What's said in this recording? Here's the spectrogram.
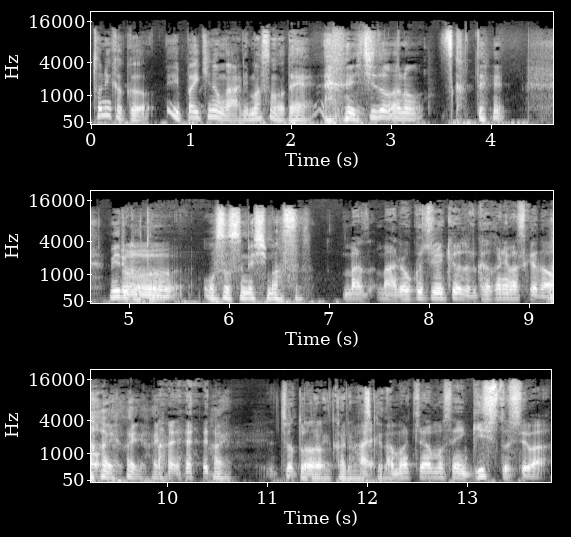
とにかくいっぱい機能がありますので、一度あの、使ってみることをお勧めします。まず、まあ、69ドルかかりますけど。はいはいはい。はい。ちょっとかかりますけど、はい、アマチュア無線技師としては、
